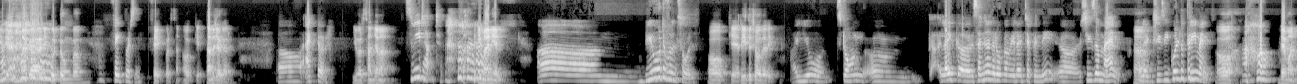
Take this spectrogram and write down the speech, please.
ఇది అన్నగారి కుటుంబం. Fake person fake person okay Tanuja garu. Actor your Sanjana sweet heart Emmanuel beautiful soul okay Ritu Chowdary అయ్యో స్ట్రాంగ్ లైక్ సంజన గారు ఒకవేళ చెప్పింది she's a man like she's equal to three men demon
